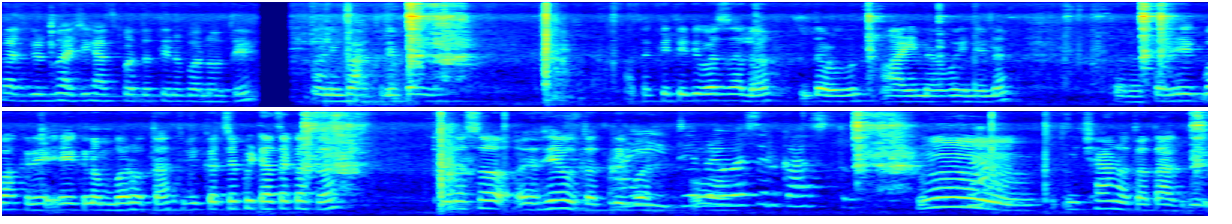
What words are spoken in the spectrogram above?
राजगीर भाजी ह्याच पद्धतीने बनवते. आणि भाकरी पण आता किती दिवस झालं दळून आईनं वहिनीनं. तर तर एक भाकरी एक नंबर होतात. विकतच्या पिठाचं कसं थोडंसं हे होतात रव्यासारखा असतो. हम्म. छान होतात अगदी.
